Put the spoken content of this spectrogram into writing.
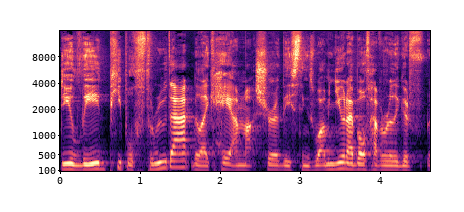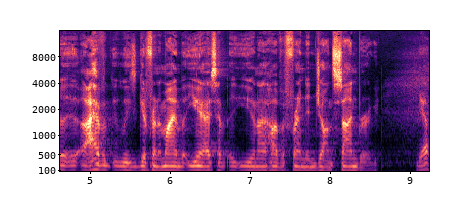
do you lead people through that? Be like, hey, I'm not sure of these things. Well, I mean, you and I both have a really good. Uh, I have a, he's a good friend of mine, but you guys have you and I have a friend in John Steinberg. Yeah.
